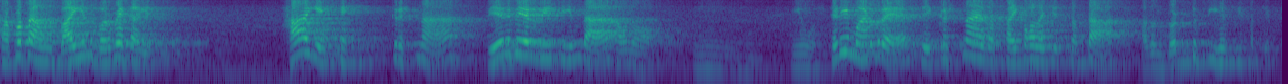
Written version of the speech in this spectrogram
ಶಪಥ ಅವನ ಬಾಯಿಯಿಂದ ಬರಬೇಕಾಗಿತ್ತು. ಹಾಗೆ ಕೃಷ್ಣ ಬೇರೆ ಬೇರೆ ರೀತಿಯಿಂದ ಅವನು ನೀವು ಸ್ಟಡಿ ಮಾಡಿದ್ರೆ Shri Krishna as a psychologist ಅಂತ ಅದೊಂದು ದೊಡ್ಡ ಪಿ ಎಚ್ ಡಿ ಸಬ್ಜೆಕ್ಟ್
